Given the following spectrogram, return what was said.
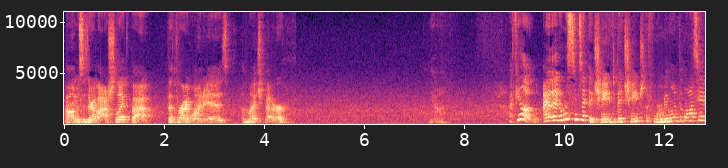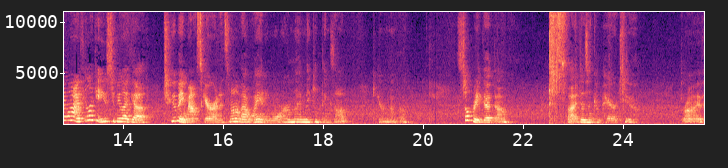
Um, this is their Lash Slick, but the Thrive one is much better. Yeah. I feel, I, it almost seems like they changed, did they change the formula of the Glossier one? I feel like it used to be like a tubing mascara and it's not that way anymore. Am I making things up? Can't remember. still pretty good though, but it doesn't compare to Thrive.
